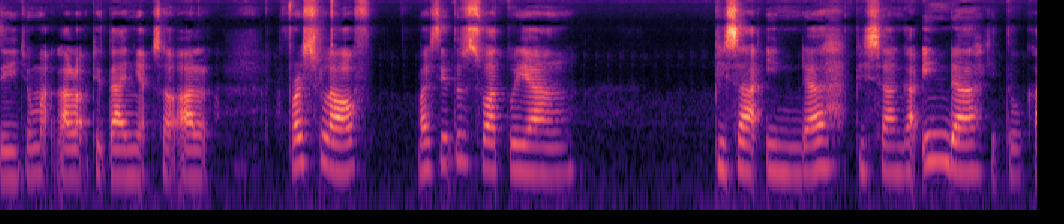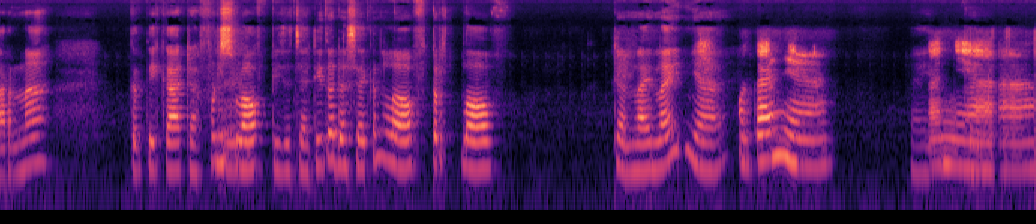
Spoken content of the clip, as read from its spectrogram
sih cuma kalau ditanya soal first love pasti itu sesuatu yang bisa indah bisa nggak indah gitu karena ketika ada first Hmm. love bisa jadi itu ada second love third love dan lain-lainnya makanya Nah, itu. makanya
